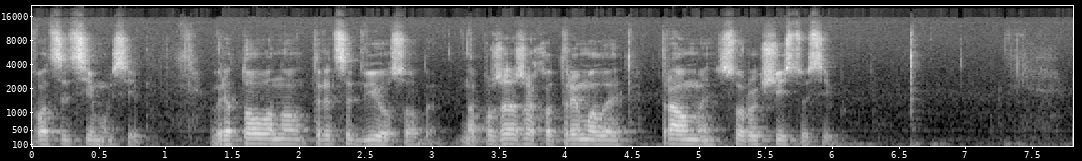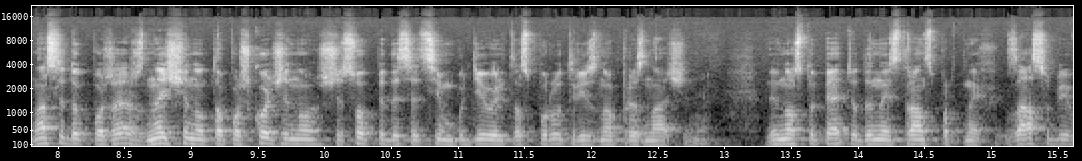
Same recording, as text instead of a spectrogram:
27 осіб. Врятовано 32 особи. На пожежах отримали травми 46 осіб. Внаслідок пожеж знищено та пошкоджено 657 будівель та споруд різного призначення, 95 одиниць транспортних засобів,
